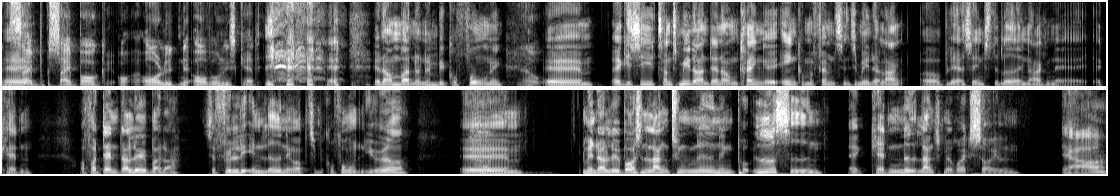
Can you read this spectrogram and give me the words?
En cy- cyborg overlyttende overvågningskat. en omvandrende mikrofon, ikke? Jo. Øh, jeg kan sige, at transmitteren den er omkring øh, 1,5 cm lang, og bliver altså installeret i nakken af, af katten. Og for den, der løber der selvfølgelig en ledning op til mikrofonen i øret. Ja. Øh, men der løber også en lang tyng ledning på ydersiden af katten ned langs med rygsøjlen. Ja.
